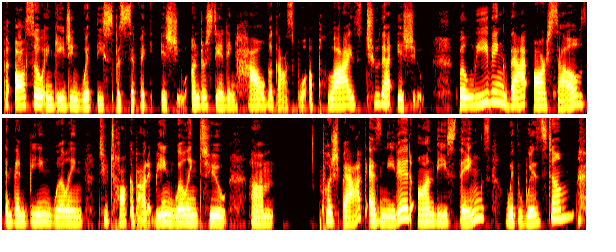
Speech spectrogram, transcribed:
but also engaging with the specific issue, understanding how the gospel applies to that issue, believing that ourselves, and then being willing to talk about it, being willing to um, push back as needed on these things with wisdom,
